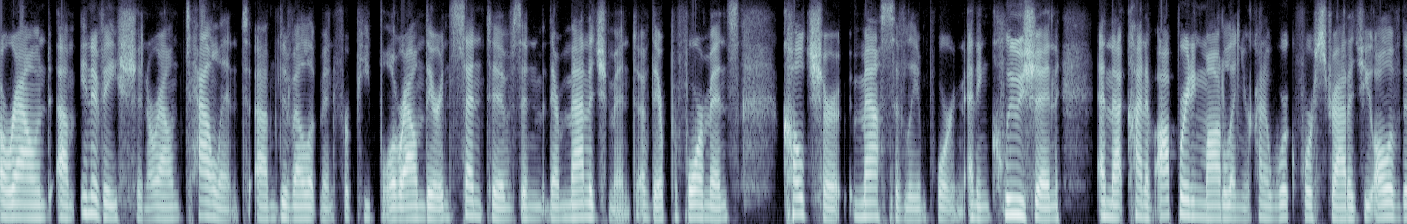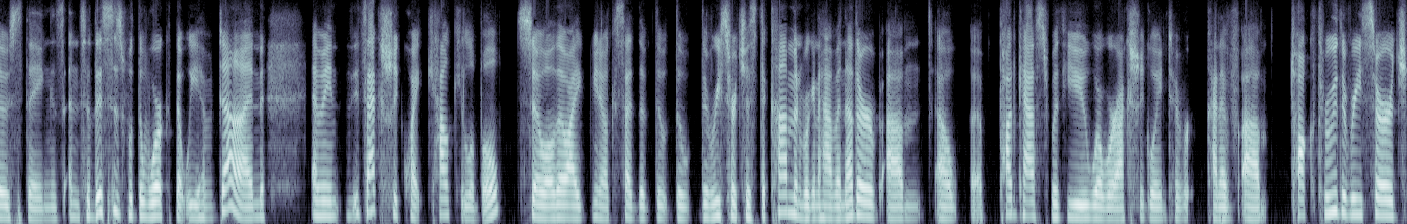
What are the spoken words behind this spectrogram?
around um, innovation, around talent um, development for people, around their incentives and their management of their performance, culture, massively important, and inclusion, and that kind of operating model and your kind of workforce strategy, all of those things. And so this is what the work that we have done. I mean, it's actually quite calculable. So although I, you know, said the the, the, research is to come, and we're going to have another um, uh, podcast with you where we're actually going to kind of um, talk through the research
